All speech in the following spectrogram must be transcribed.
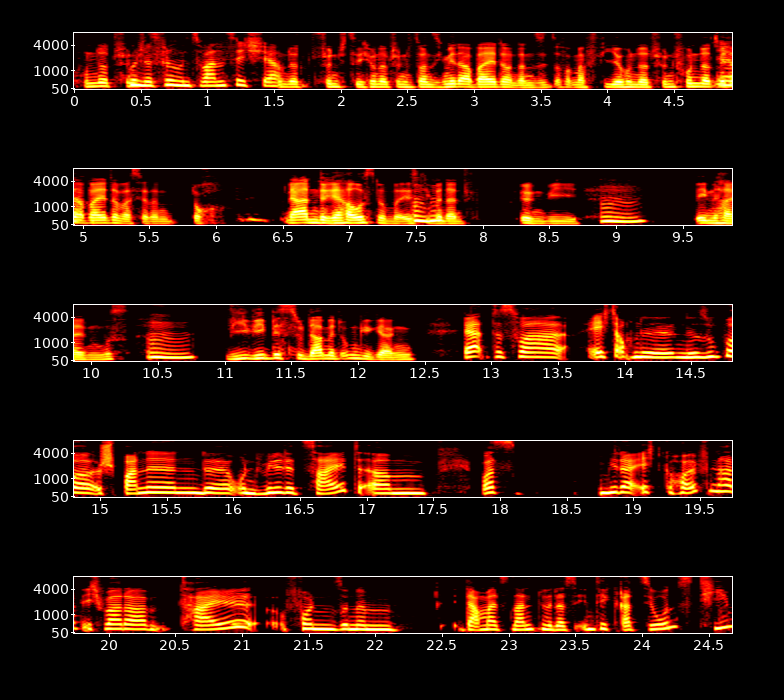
150, 125, ja. 150, 125 Mitarbeiter und dann sind es auf einmal 400, 500 ja. Mitarbeiter, was ja dann doch eine andere Hausnummer ist, mhm. die man dann irgendwie mhm. beinhalten muss. Mhm. Wie, wie bist du damit umgegangen? Ja, das war echt auch eine, eine super spannende und wilde Zeit. Ähm, was mir da echt geholfen hat, ich war da Teil von so einem damals nannten wir das Integrationsteam,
